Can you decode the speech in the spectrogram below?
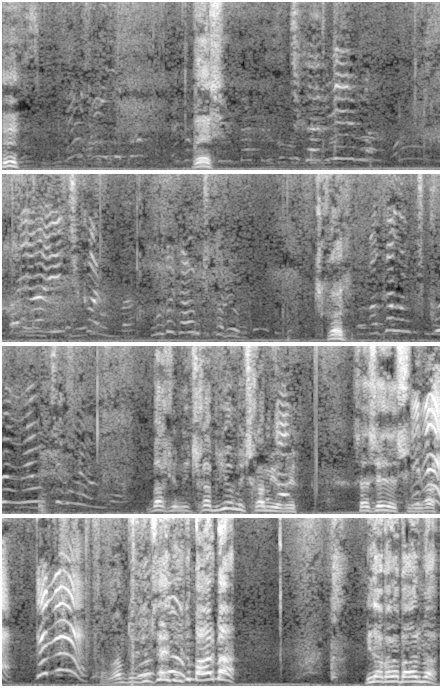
Çıkarım. Ver. Çıkabilirim ben. Bayağı iyi çıkarım ben. Burada kendim çıkarıyorum. Çıkar. Bakalım çıkıyor mu çıkmıyor mu? Bak şimdi çıkabiliyor mu çıkamıyor mu? Sen seyret şimdi bak. Dede. Tamam duydum seni duydum bağırma. Bir daha bana bağırma.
